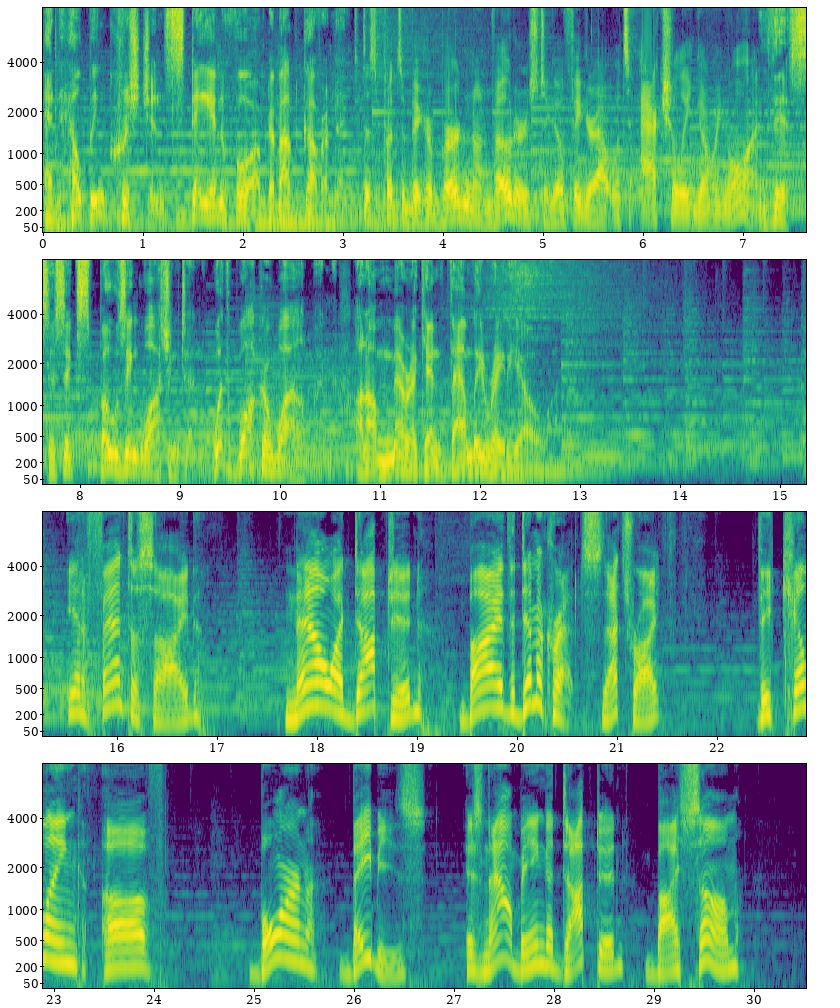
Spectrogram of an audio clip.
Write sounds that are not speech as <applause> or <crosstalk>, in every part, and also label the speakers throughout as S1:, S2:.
S1: and helping Christians stay informed about government.
S2: This puts a bigger burden on voters to go figure out what's actually going on.
S1: This is Exposing Washington with Walker Wildman on American Family Radio.
S3: Infanticide, now adopted by the Democrats. That's right. The killing of born babies is now being adopted by some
